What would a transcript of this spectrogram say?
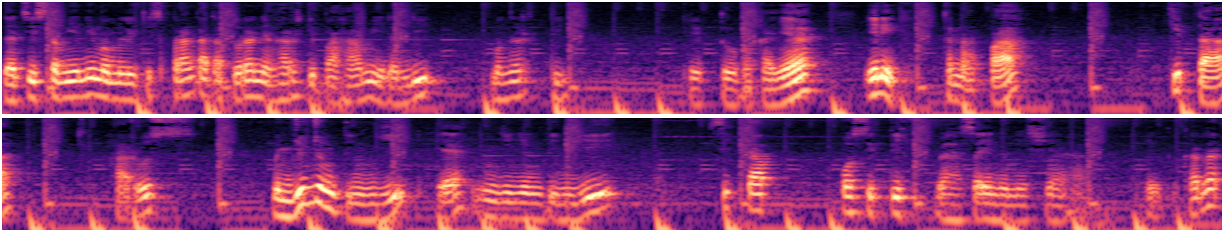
dan sistem ini memiliki perangkat aturan yang harus dipahami dan dimengerti gitu makanya ini kenapa kita harus menjunjung tinggi ya menjunjung tinggi sikap positif bahasa Indonesia gitu. karena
